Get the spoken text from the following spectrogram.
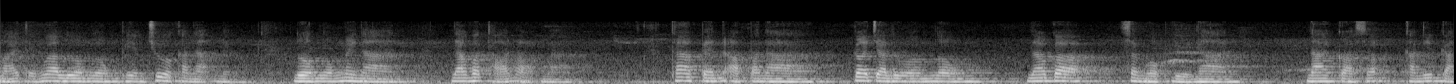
หมายถึงว่ารวมลงเพียงชั่วขณะหนึ่ง รวมลงไม่นาน แล้วก็ถอนออกมา ถ้าเป็นอัปปนา ก็จะรวมลง แล้วก็สงบอยู่นาน นานกว่าคณิกะ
